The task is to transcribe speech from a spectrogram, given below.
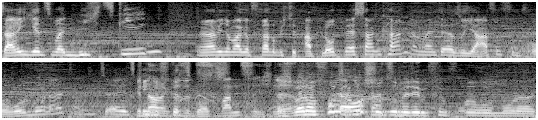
sage ich jetzt mal nichts gegen. Dann habe ich nochmal gefragt, ob ich den Upload bessern kann. Dann meinte er so, ja, für 5 Euro im Monat. Und äh, jetzt kriege Genau, ich dann die kostet es Fritzbox. 20, ne? Das war doch vorher auch schon so mit dem 5 Euro im Monat.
